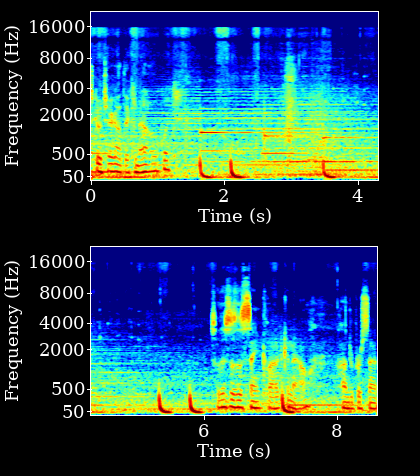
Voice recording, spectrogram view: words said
Let's go check out the canal real quick. So this is the St. Cloud Canal, 100%.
